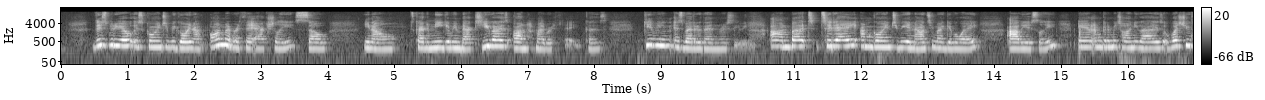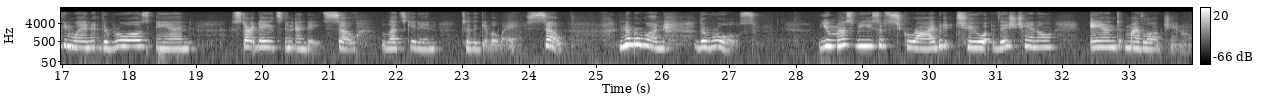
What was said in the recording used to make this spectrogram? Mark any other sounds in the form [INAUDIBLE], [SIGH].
this video is going to be going up on my birthday actually. So, you know, it's kind of me giving back to you guys on my birthday. Because giving is better than receiving. Um, but today I'm going to be announcing my giveaway obviously and I'm going to be telling you guys what you can win, the rules, and start dates and end dates. So let's get into the giveaway. So number one, the rules. You must be subscribed to this channel and my vlog channel.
